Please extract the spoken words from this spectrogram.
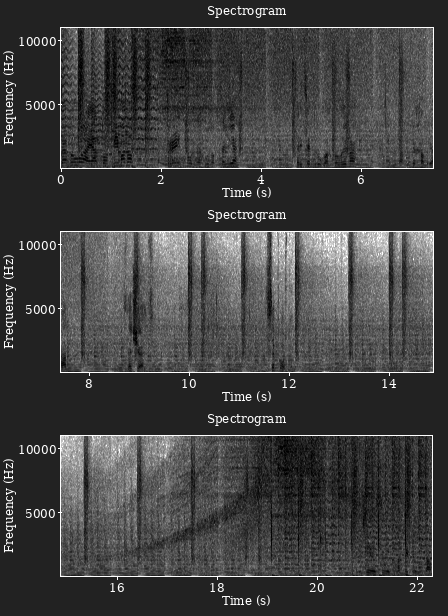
забиває Антон Піманов. 3-0 рахунок стає. 32 хвилина. Капітан Дехабріар відзначається. Все просто. Рішає сили гатити, там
